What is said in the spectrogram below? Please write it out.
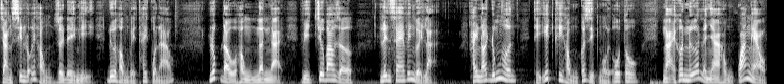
Chàng xin lỗi Hồng rồi đề nghị đưa Hồng về thay quần áo. Lúc đầu Hồng ngần ngại vì chưa bao giờ lên xe với người lạ. Hay nói đúng hơn thì ít khi Hồng có dịp ngồi ô tô. Ngại hơn nữa là nhà Hồng quá nghèo,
